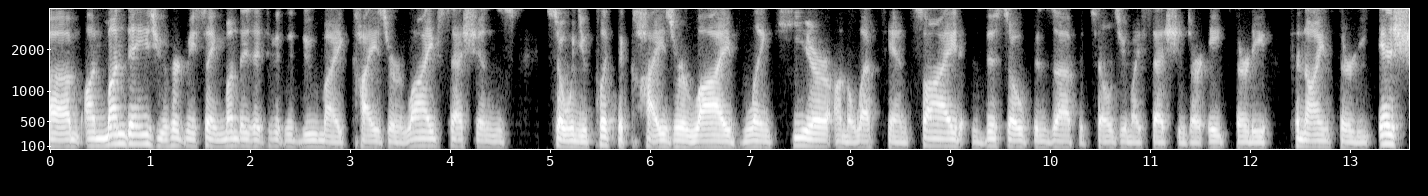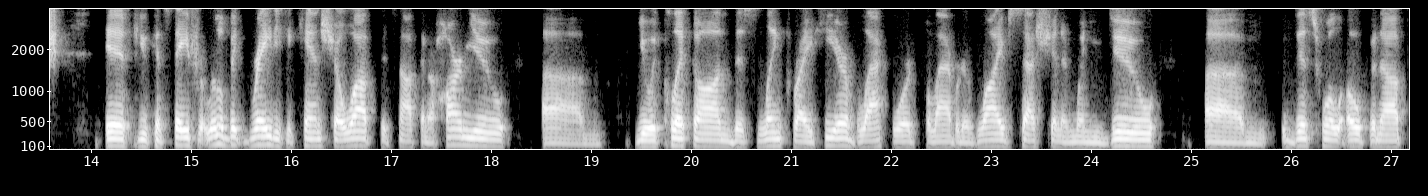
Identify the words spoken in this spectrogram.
Um, on Mondays, you heard me saying Mondays, I typically do my Keiser live sessions. So when you click the Keiser live link here on the left-hand side, this opens up. It tells you my sessions are 8.30 to 9.30-ish. If you can stay for a little bit, great. If you can't show up, it's not gonna harm you. Um, you would click on this link right here, Blackboard Collaborative Live Session. And when you do, um, this will open up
